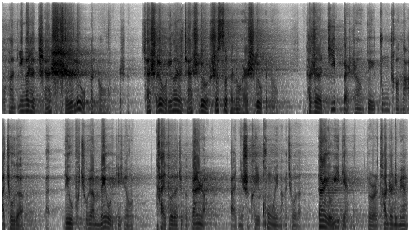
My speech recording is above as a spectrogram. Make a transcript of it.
我看应该是前十六分钟还是前十六，应该是前十六十四分钟还是十六分钟，他是基本上对中场拿球的呃利物浦球员没有进行太多的这个干扰，哎，你是可以空位拿球的。但是有一点就是他这里面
